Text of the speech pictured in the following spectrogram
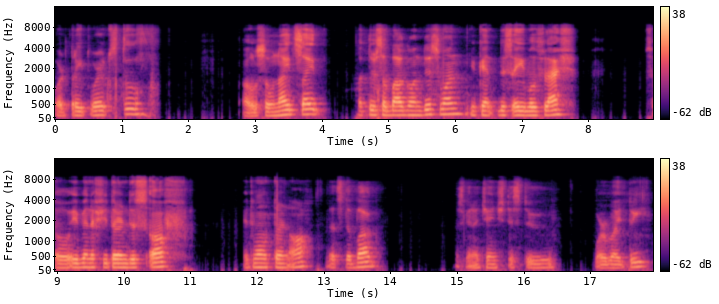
Portrait works too. Also night sight but there's a bug on this one. You can't disable flash. So even if you turn this off it won't turn off. That's the bug. Just gonna change this to 4 by 3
